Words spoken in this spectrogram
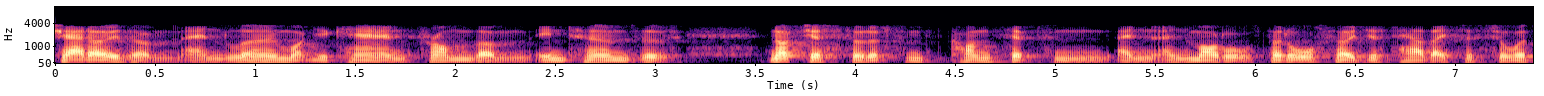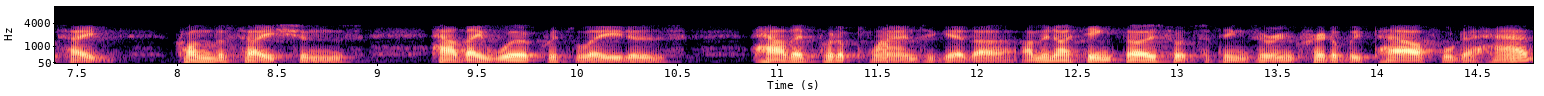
shadow them and learn what you can from them in terms of not just sort of some concepts and, and, and models, but also just how they facilitate conversations, how they work with leaders, how they put a plan together. I mean, I think those sorts of things are incredibly powerful to have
